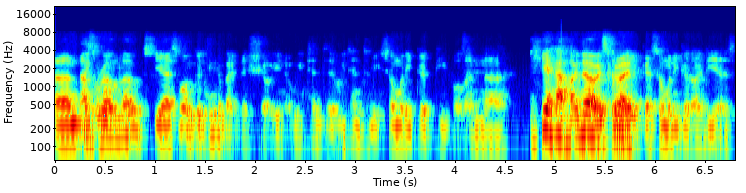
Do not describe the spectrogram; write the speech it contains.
Um, that's grown loads. yeah, it's one good thing about this show. You know, we tend to we tend to meet so many good people and uh, Yeah, I know it's so many- great. Get so many good ideas.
